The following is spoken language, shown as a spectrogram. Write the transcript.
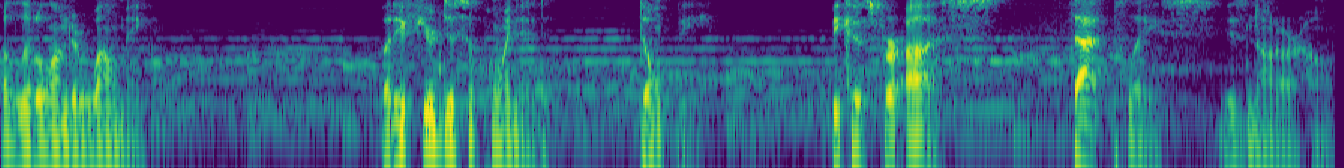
a little underwhelming. But if you're disappointed, don't be. Because for us, that place is not our home.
